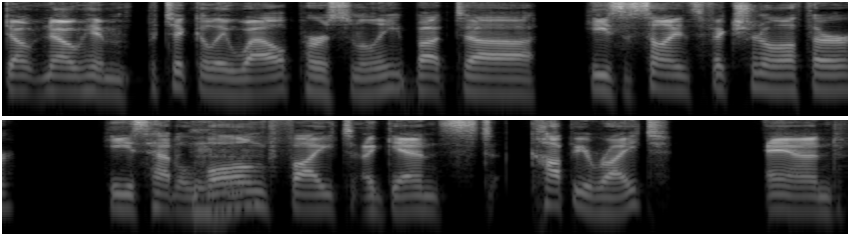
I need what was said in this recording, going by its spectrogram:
don't know him particularly well personally, but uh, he's a science fiction author. He's had a mm-hmm. long fight against copyright and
